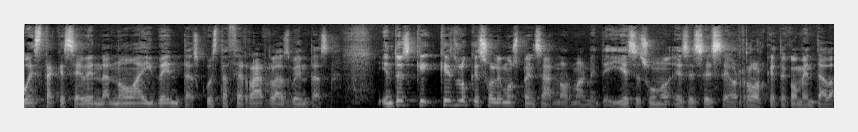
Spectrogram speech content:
cuesta que se venda, no hay ventas, cuesta cerrar las ventas. Y entonces, ¿qué, es lo que solemos pensar normalmente? Y ese es, uno, ese es ese error que te comentaba.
